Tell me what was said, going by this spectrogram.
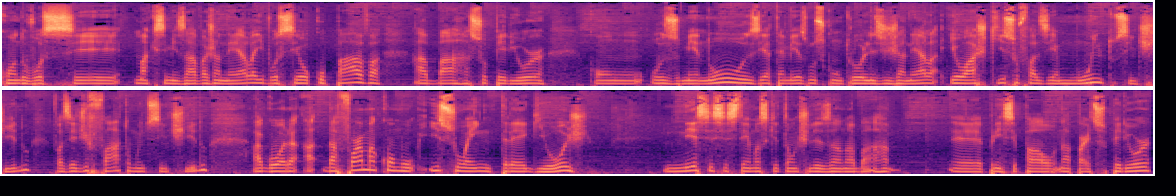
quando você maximizava a janela e você ocupava a barra superior com os menus e até mesmo os controles de janela, eu acho que isso fazia muito sentido, fazia de fato muito sentido. Agora, a, da forma como isso é entregue hoje, nesses sistemas que estão utilizando a barra é, principal na parte superior,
